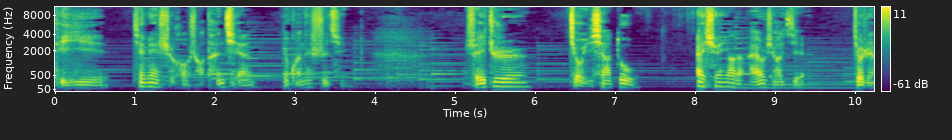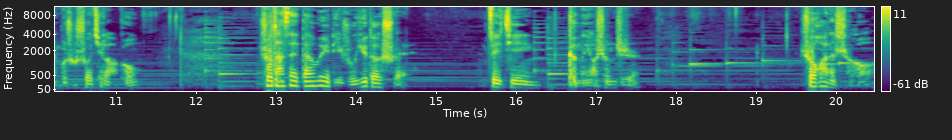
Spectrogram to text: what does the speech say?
提议见面时候少谈钱有关的事情。谁知酒一下肚，爱炫耀的 L 小姐。就忍不住说起老公，说他在单位里如鱼得水，最近可能要升职。说话的时候，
